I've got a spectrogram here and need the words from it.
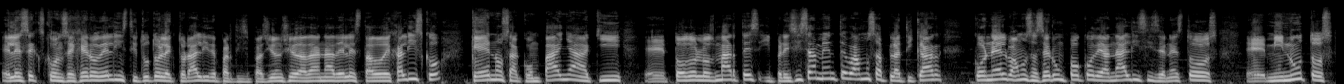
Él es ex consejero del Instituto Electoral y de Participación Ciudadana del Estado de Jalisco, que nos acompaña aquí eh, todos los martes y precisamente vamos a platicar con él. Vamos a hacer un poco de análisis en estos eh, minutos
